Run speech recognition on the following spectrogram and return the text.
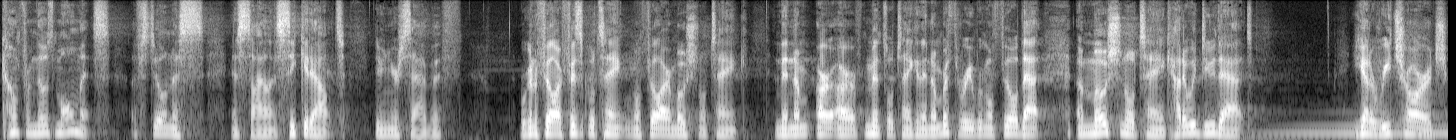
come from those moments of stillness and silence. Seek it out during your Sabbath. We're going to fill our physical tank, we're going to fill our emotional tank, and then num- our, our mental tank. And then number three, we're going to fill that emotional tank. How do we do that? You got to recharge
